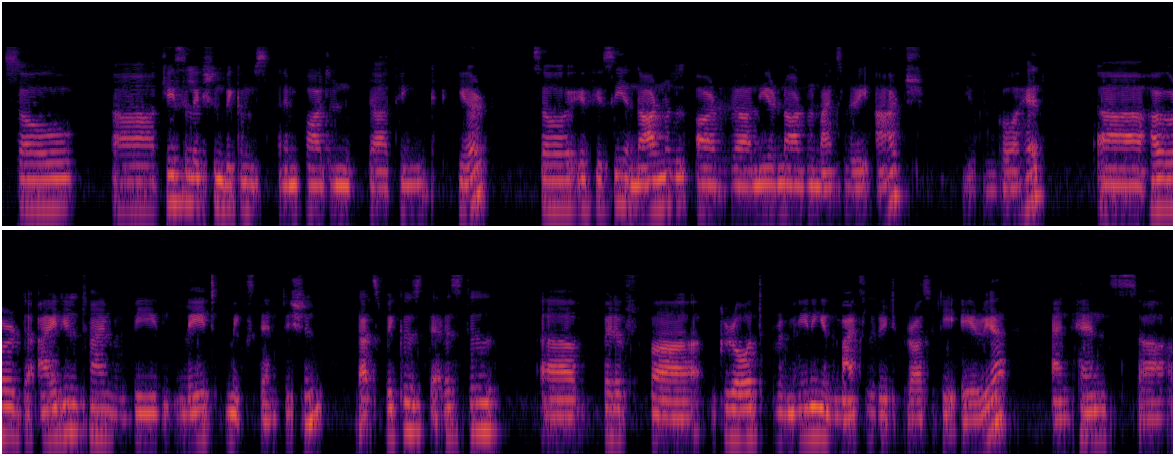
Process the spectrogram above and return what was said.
So uh, case selection becomes an important uh, thing here. So if you see a normal or uh, near normal maxillary arch you can go ahead. Uh, however the ideal time will be late mixed dentition. That's because there is still a bit of uh, growth remaining in the maxillary tuberosity area and hence uh,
